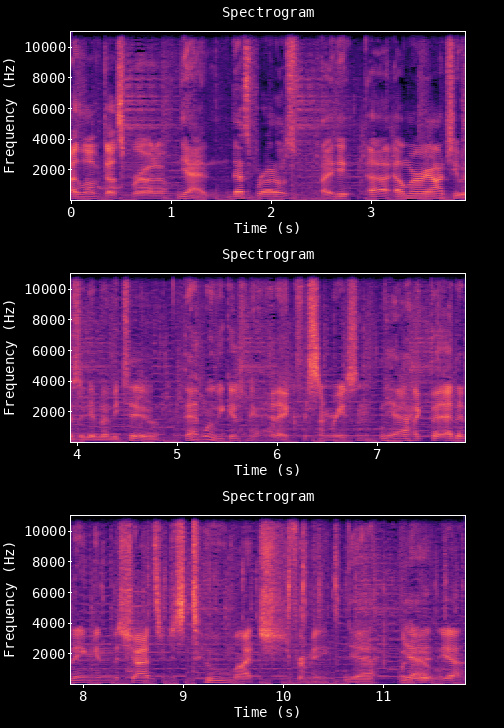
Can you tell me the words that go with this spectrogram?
I love Desperado. Yeah, Desperado's uh, uh, El Mariachi was a good movie too. That movie gives me a headache for some reason. Yeah. Like the editing and the shots are just too much for me. Yeah, But yeah, it- yeah.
